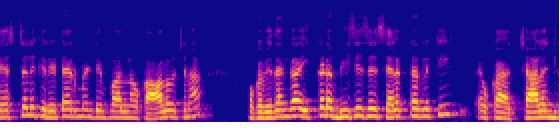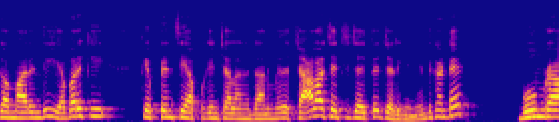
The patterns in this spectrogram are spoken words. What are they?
టెస్టులకి రిటైర్మెంట్ ఇవ్వాలన్న ఒక ఆలోచన ఒక విధంగా ఇక్కడ బీసీసీ సెలెక్టర్లకి ఒక ఛాలెంజ్గా మారింది. ఎవరికి కెప్టెన్సీ అప్పగించాలనే దాని మీద చాలా చర్చ అయితే జరిగింది. ఎందుకంటే బూమ్రా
